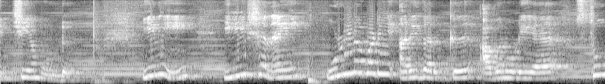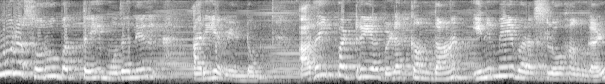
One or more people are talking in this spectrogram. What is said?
நிச்சயம் உண்டு. இனி ஈசனை உள்ளபடி அறிதற்கு அவனுடைய ஸ்தூல சொரூபத்தை முதலில் அறிய வேண்டும். அதை பற்றிய விளக்கம்தான் இனிமே வர ஸ்லோகங்கள்.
